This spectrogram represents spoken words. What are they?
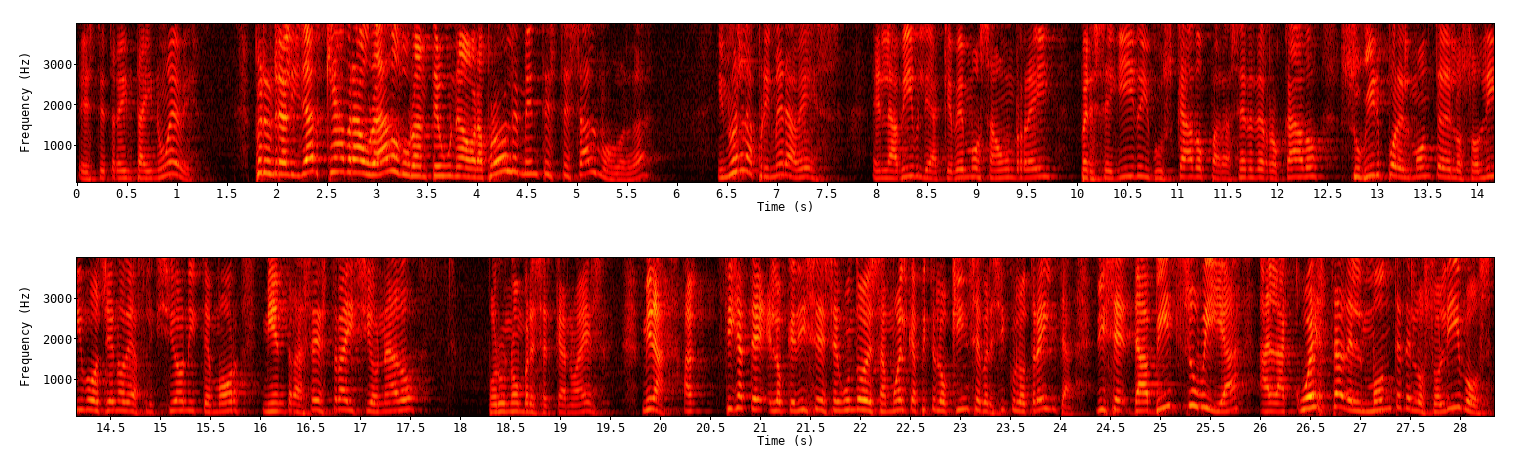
este, 39. Pero en realidad, ¿qué habrá orado durante una hora? Probablemente este salmo, ¿verdad? Y no es la primera vez en la Biblia que vemos a un rey perseguido y buscado para ser derrocado, subir por el monte de los olivos lleno de aflicción y temor mientras es traicionado por un hombre cercano a él. Mira, fíjate lo que dice segundo de Samuel capítulo 15 versículo 30. Dice, David subía a la cuesta del monte de los olivos,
